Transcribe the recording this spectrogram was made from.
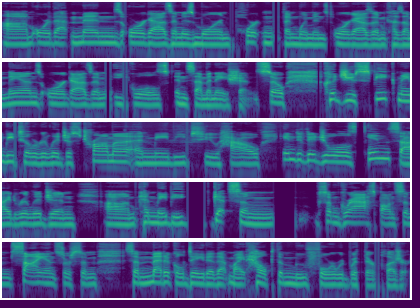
Um, or that men's orgasm is more important than women's orgasm because a man's orgasm equals insemination. So, could you speak maybe to religious trauma and maybe to how individuals inside religion um, can maybe get some some grasp on some science or some some medical data that might help them move forward with their pleasure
